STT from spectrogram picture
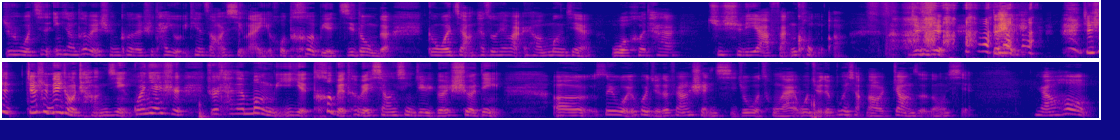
就是我记得印象特别深刻的是，他有一天早上醒来以后，特别激动的跟我讲，他昨天晚上梦见我和他。去叙利亚反恐了，就是对，就是就是那种场景。关键是，就是他在梦里也特别特别相信这个设定，呃，所以我就会觉得非常神奇。就我从来我绝对不会想到这样子的东西。然后，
